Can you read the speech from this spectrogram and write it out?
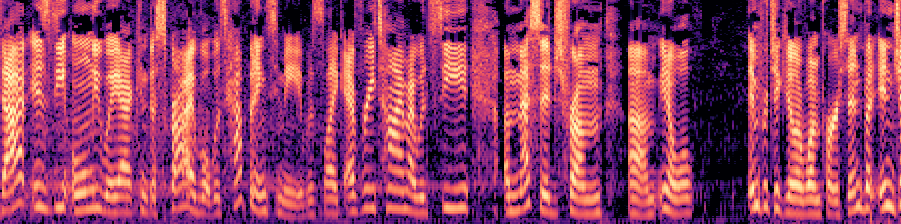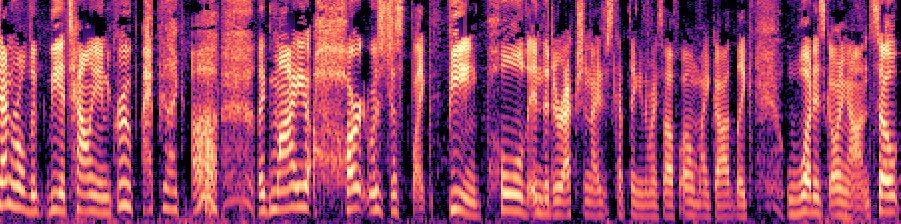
that is the only way I can describe what was happening to me. It was like every time I would see a message from, um, you know, well, in particular one person, but in general, the, the Italian group, I'd be like, oh, like my heart was just like being pulled in the direction. I just kept thinking to myself, oh my God, like what is going on? So,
